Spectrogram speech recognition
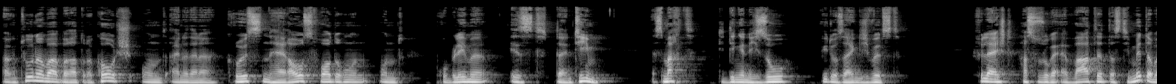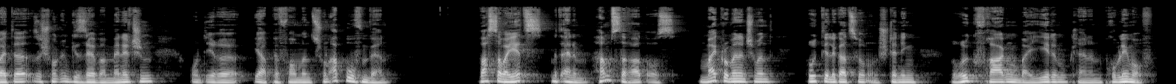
Agenturinhaber, Berater oder Coach und eine deiner größten Herausforderungen und Probleme ist dein Team. Es macht die Dinge nicht so, wie du es eigentlich willst. Vielleicht hast du sogar erwartet, dass die Mitarbeiter sich schon irgendwie selber managen und ihre ja, Performance schon abrufen werden. Was aber jetzt mit einem Hamsterrad aus Micromanagement, Rückdelegation und ständigen Rückfragen bei jedem kleinen Problem auf?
